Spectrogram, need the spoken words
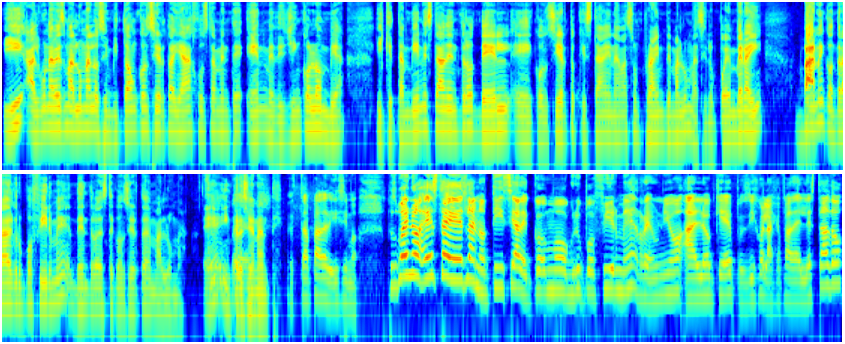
Y alguna vez Maluma los invitó a un concierto allá justamente en Medellín, Colombia, y que también está dentro del eh, concierto que está en Amazon Prime de Maluma. Si lo pueden ver ahí, van a encontrar al grupo firme dentro de este concierto de Maluma. ¿Eh? Impresionante. Está padrísimo. Pues bueno, esta es la noticia de cómo Grupo Firme reunió a lo que pues dijo la jefa del Estado,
